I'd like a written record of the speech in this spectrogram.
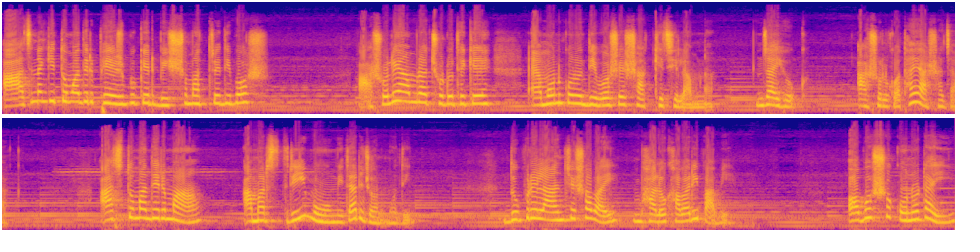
আজ নাকি তোমাদের ফেসবুকের বিশ্ব মাতৃদিবস? আসলে আমরা ছোট থেকে এমন কোনো দিবসের সাক্ষী ছিলাম না। যাই হোক, আসল কথায় আসা যাক। আজ তোমাদের মা, আমার স্ত্রী মৌমিতার জন্মদিন। দুপুরে লাঞ্চে সবাই ভালো খাবারই পাবে। অবশ্য কোনোটাই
